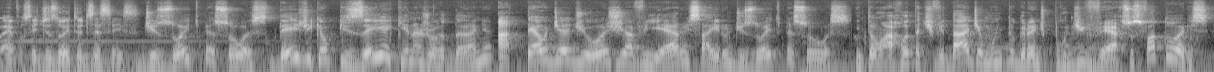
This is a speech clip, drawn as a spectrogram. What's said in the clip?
É você 18 ou 16. 18 pessoas. Desde que eu pisei aqui na Jordânia até o dia de hoje já vieram e saíram 18 pessoas. Então a rotatividade é muito grande por diversos fatores.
